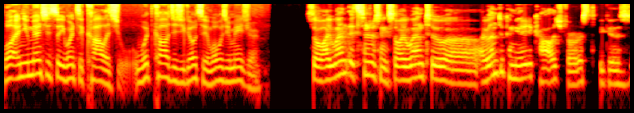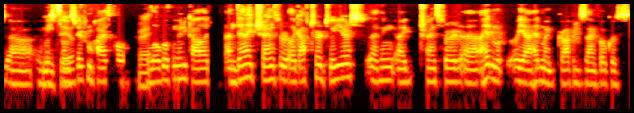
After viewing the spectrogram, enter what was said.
Well, and you mentioned so you went to college. What college did you go to, and what was your major? So I went. It's interesting. So I went to uh, I went to community college first because uh, it was straight from high school, Right. local community college, and then I transferred. Like after two years, I think I transferred. Uh, I had my, yeah, I had my graphic design focus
